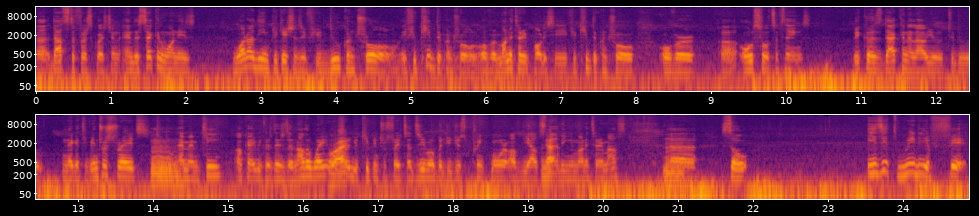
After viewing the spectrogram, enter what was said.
Uh, that's the first question. And the second one is what are the implications if you do control, if you keep the control over monetary policy, if you keep the control over uh, all sorts of things? Because that can allow you to do negative interest rates, to do MMT, okay, because there's another way also. Right. You keep interest rates at zero, but you just print more of the outstanding monetary mass. Uh, so is it really a fit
